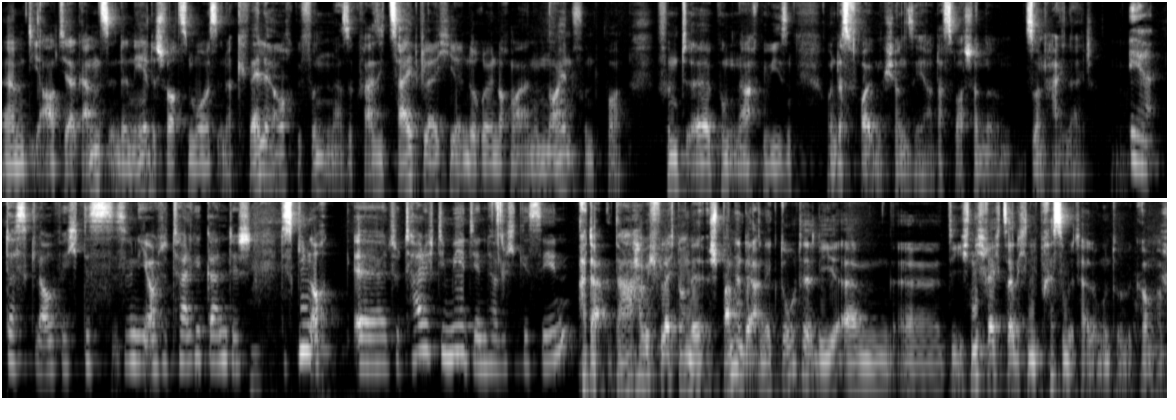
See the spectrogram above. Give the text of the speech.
ähm, die Art ja ganz in der Nähe des Schwarzen Moors in der Quelle auch gefunden, also quasi zeitgleich hier in der Rhön nochmal an einem neuen Fundpunkt Fund, äh, nachgewiesen. Und das freut mich schon sehr. Das war schon so ein Highlight. Ja, das glaube ich. Das finde ich auch total gigantisch. Das ging auch äh, total durch die Medien, habe ich gesehen. Ah, da da habe ich vielleicht noch eine spannende Anekdote, die, ähm, äh, die ich nicht rechtzeitig in die Pressemitteilung unterbekommen habe.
